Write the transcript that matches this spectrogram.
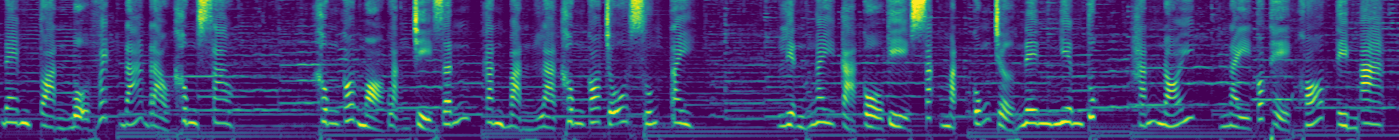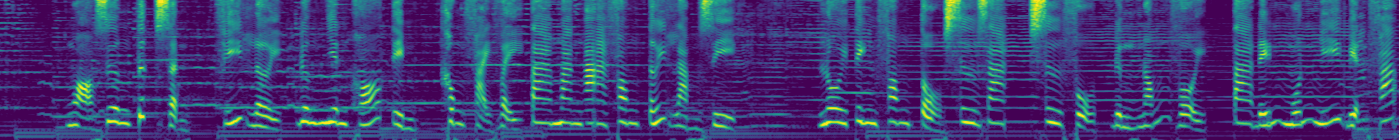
Đem toàn bộ vách đá đào không sao. Không có mỏ quặng chỉ dẫn, Căn bản là không có chỗ xuống tay. Liền ngay cả cổ kỳ sắc mặt cũng trở nên nghiêm túc. Hắn nói, này có thể khó tìm a. Ngọ dương tức giận, Phí lời, đương nhiên khó tìm, Không phải vậy ta mang A Phong tới làm gì Lôi tinh phong tổ sư ra Sư phụ, đừng nóng vội, Ta đến muốn nghĩ biện pháp.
